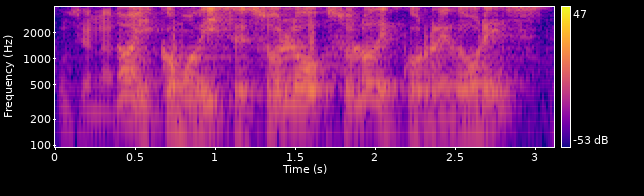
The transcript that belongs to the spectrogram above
funcionar. No, y como dices, solo, solo de corredores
